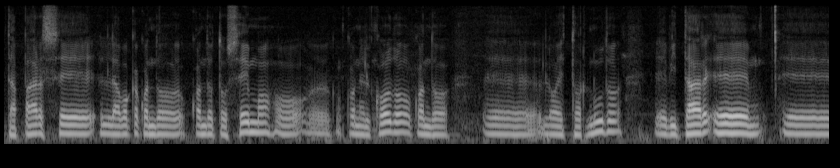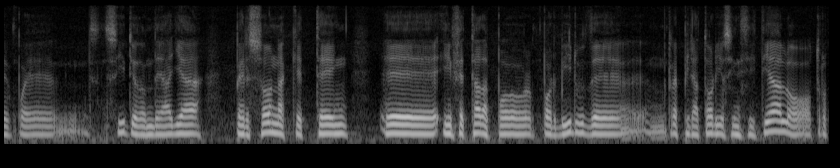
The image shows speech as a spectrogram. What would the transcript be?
taparse la boca cuando, cuando tosemos o eh, con el codo o cuando eh, los estornudos, evitar eh, pues sitios donde haya personas que estén infectadas por, por, virus de respiratorio sincitial o otros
